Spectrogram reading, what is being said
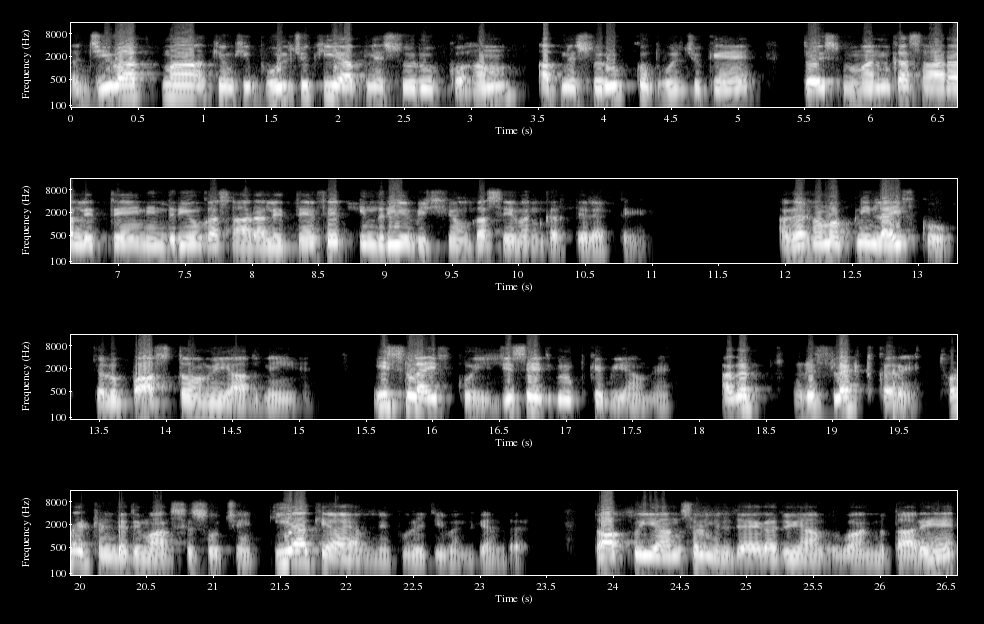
जीवात्मा क्योंकि भूल चुकी है अपने स्वरूप को, हम अपने स्वरूप को भूल चुके हैं तो इस मन का सहारा लेते हैं, इन इंद्रियों का सहारा लेते हैं, फिर इंद्रिय विषयों का सेवन करते रहते हैं। अगर हम अपनी लाइफ को, चलो पास तो हमें याद नहीं है, इस लाइफ को ही, जिस एज ग्रुप के भी हम हैं, अगर रिफ्लेक्ट करें, थोड़े ठंडे दिमाग से सोचें, किया क्या है हमने पूरे जीवन के अंदर? तो आपको ये आंसर मिल जाएगा जो यहाँ भगवान बता रहे हैं।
